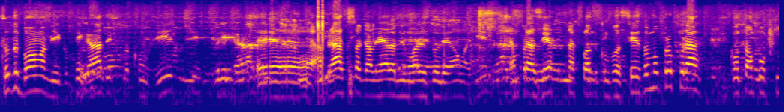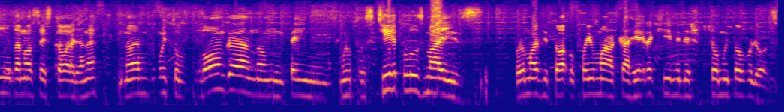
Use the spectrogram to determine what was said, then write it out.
Tudo bom, amigo. Obrigado aí pelo convite. É, abraço a galera Memórias do Leão aí. É um prazer estar falando com vocês. Vamos procurar contar um pouquinho da nossa história, né? Não é muito longa, não tem muitos títulos, mas foi uma vitória, foi uma carreira que me deixou muito orgulhoso.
